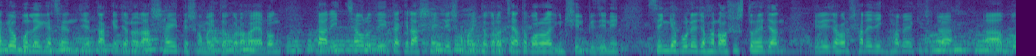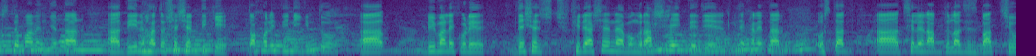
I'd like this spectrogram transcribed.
আগেও বলে গেছেন যে তাকে যেন রাজশাহীতে সমাহিত করা হয় এবং তার ইচ্ছা অনুযায়ী তাকে রাজশাহীতে সমাহিত করা হচ্ছে। এত বড় একজন শিল্পী যিনি সিঙ্গাপুরে যখন অসুস্থ হয়ে যান, তিনি যখন শারীরিকভাবে কিছুটা বুঝতে পারেন যে তার দিন হয়তো শেষের দিকে, তখনই তিনি কিন্তু বিমানে করে দেশে ফিরে আসেন এবং রাজশাহীতে যে যেখানে তার ওস্তাদ ছিলেন আব্দুল আজিজ বাচ্চু,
